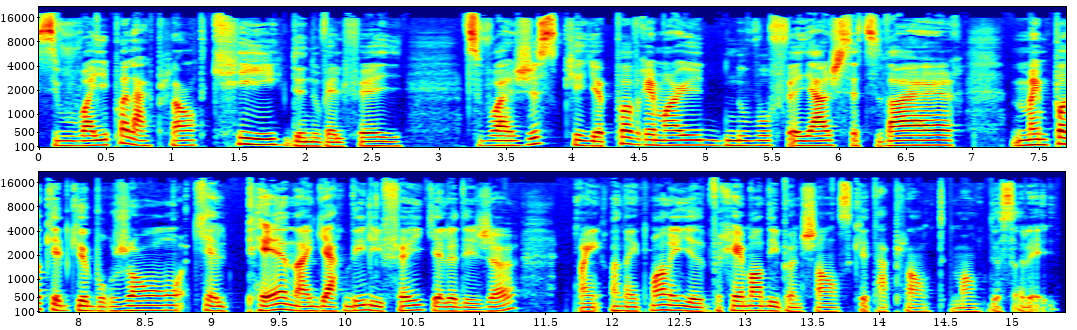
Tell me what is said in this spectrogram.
si vous ne voyez pas la plante créer de nouvelles feuilles, tu vois juste qu'il n'y a pas vraiment eu de nouveaux feuillages cet hiver, même pas quelques bourgeons, qu'elle peine à garder les feuilles qu'elle a déjà, ben, honnêtement, là, il y a vraiment des bonnes chances que ta plante manque de soleil.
